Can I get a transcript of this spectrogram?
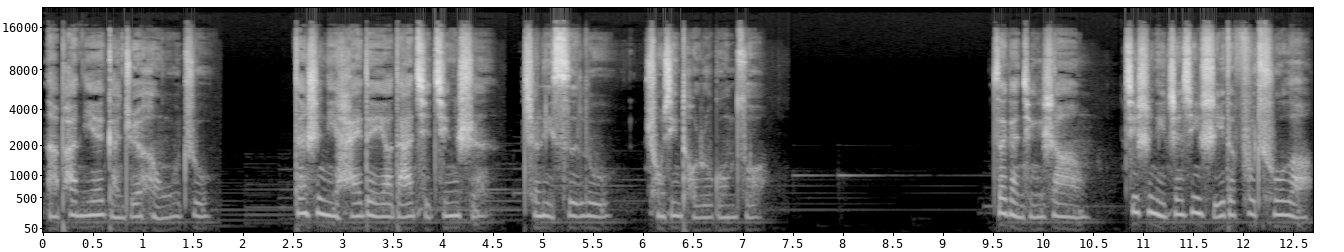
哪怕你也感觉很无助，但是你还得要打起精神，整理思路，重新投入工作。在感情上，即使你真心实意的付出了，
